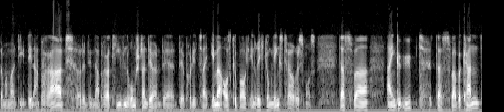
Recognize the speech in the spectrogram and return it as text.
sagen wir mal, die, den Apparat oder den apparativen Umstand der, der, der Polizei immer ausgebaut in Richtung Linksterrorismus. Das war eingeübt, das war bekannt,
